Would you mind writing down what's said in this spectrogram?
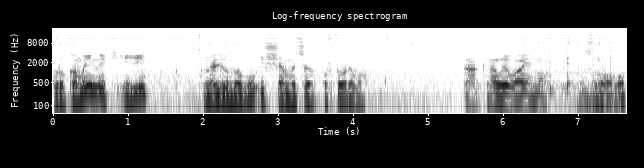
у рукомийник і налю нову і ще ми це повторимо. Так, наливаємо знову.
